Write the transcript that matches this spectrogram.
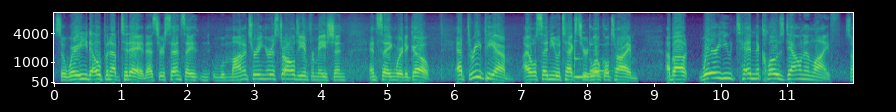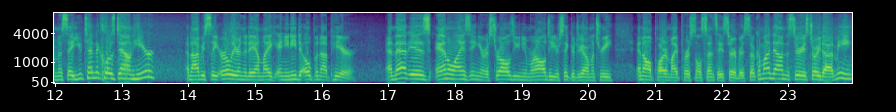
So, where you need to open up today. That's your sensei monitoring your astrology information and saying where to go. At 3 p.m., I will send you a text your local time about where you tend to close down in life. So, I'm going to say you tend to close down here. And obviously, earlier in the day, I'm like, and you need to open up here and that is analyzing your astrology, numerology, your sacred geometry, and all part of my personal sensei service. So come on down to SeriousStory.me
